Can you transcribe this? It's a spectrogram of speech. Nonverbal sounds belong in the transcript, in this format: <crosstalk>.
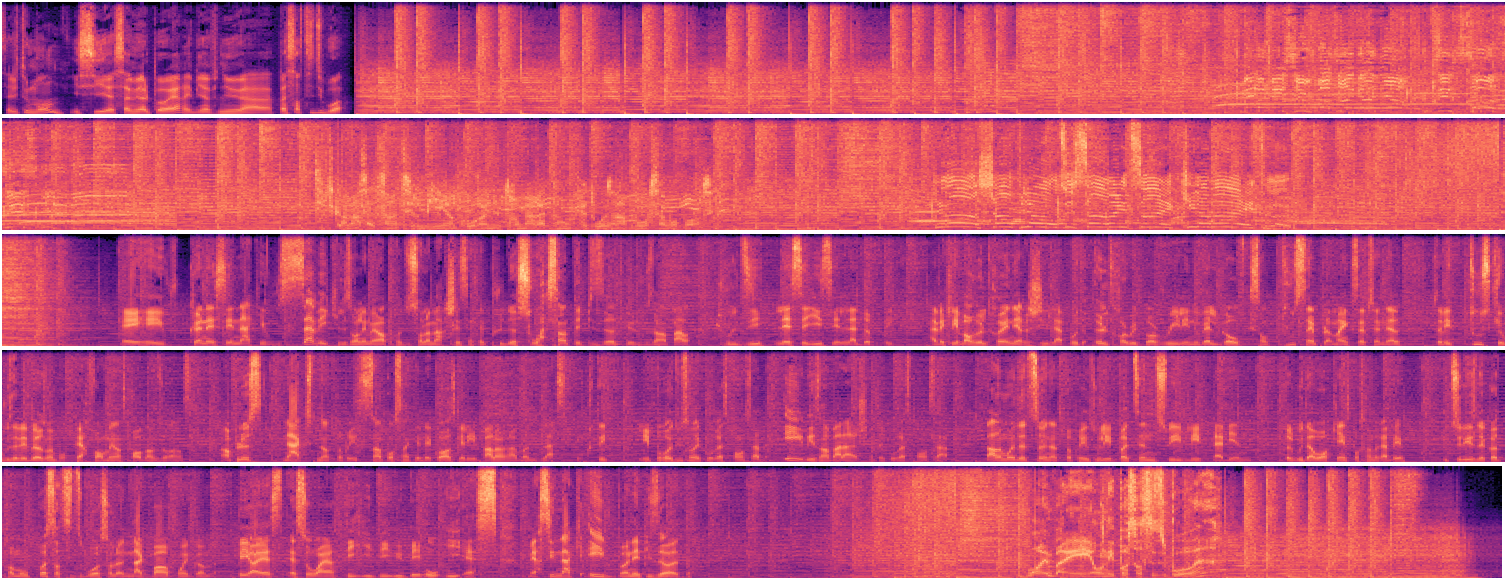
Salut tout le monde, ici Samuel Power et bienvenue à Pas sorti du bois. Mesdames, messieurs, votre gagnant, c'est 110 Si tu commences à te sentir bien en courant un ultramarathon, fais-toi-en pas, ça va passer. grand champion du 125 km. Hey hey, vous connaissez NAC et vous savez qu'ils ont les meilleurs produits sur le marché. Ça fait plus de 60 épisodes que je vous en parle. Je vous le dis, l'essayer, c'est l'adopter. Avec les barres Ultra Énergie, la poudre Ultra Recovery les nouvelles Golf qui sont tout simplement exceptionnelles, vous avez tout ce que vous avez besoin pour performer en sport d'endurance. En plus, NAC, c'est une entreprise 100% québécoise qui a les valeurs à bonne place. Écoutez, les produits sont éco-responsables et les emballages sont éco-responsables. Parle-moi de ça, une entreprise où les bottines suivent les babines. T'as le goût d'avoir 15% de rabais? Utilise le code promo pas sorti du bois sur le nacbar.com. P-A-S-S-O-R-T-I-D-U-B-O-I-S. Merci NAC et bon épisode. Ouais, ben, on n'est pas sorti du bois, hein?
